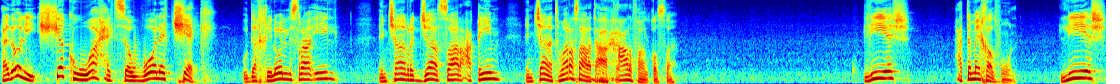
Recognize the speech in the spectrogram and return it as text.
هذولي check واحد سووا له check ودخلوه لإسرائيل. إن كان رجال صار عقيم. إن كانت مرة صارت عاقر عارف هالقصة. ليش؟ حتى ما يخالفون. ليش؟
